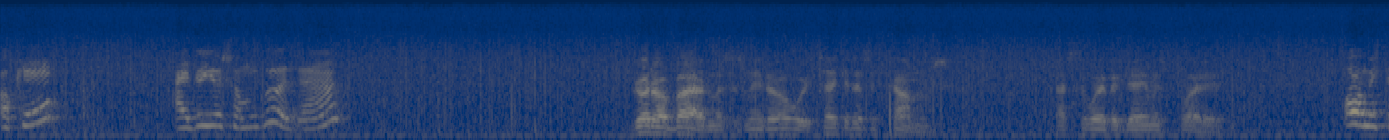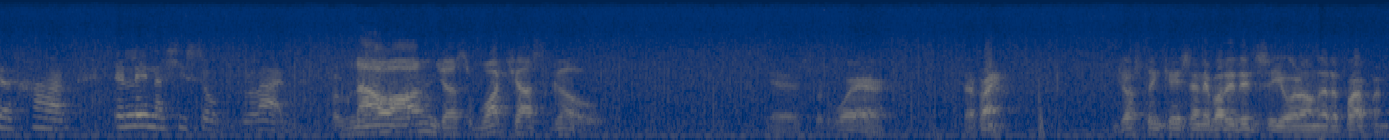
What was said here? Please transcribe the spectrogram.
Okay? I do you some good, huh? Good or bad, Mrs. Nito, we take it as it comes. That's the way the game is played. Oh, Mr. Hart, Elena, she's so glad. From now on, just watch us go. Yes, but where? Say, Frank, just in case anybody did see you around that apartment,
